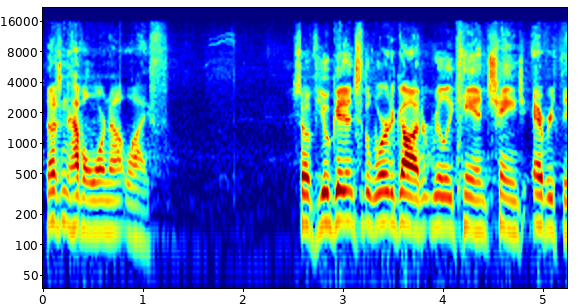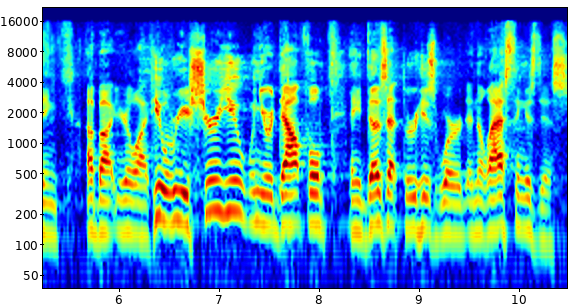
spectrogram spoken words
doesn't have a worn out life. So if you'll get into the Word of God, it really can change everything about your life. He will reassure you when you're doubtful, and He does that through His Word. And the last thing is this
